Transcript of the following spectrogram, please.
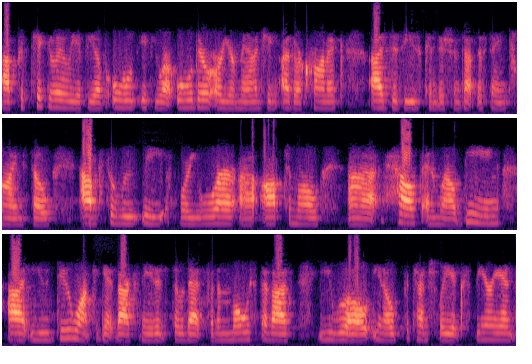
uh, particularly if you have old, if you are older or you're managing other chronic uh, disease conditions at the same time. So, absolutely, for your uh, optimal uh, health and well-being, uh, you do want to get vaccinated so that for the most of us, you will, you know, potentially experience,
